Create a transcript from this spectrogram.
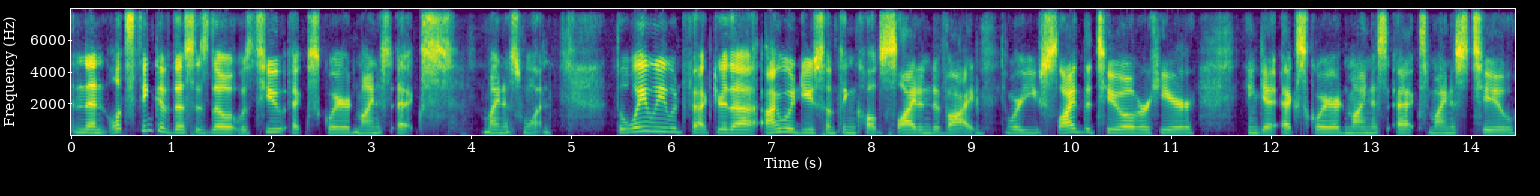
And then let's think of this as though it was 2x squared minus x minus 1. The way we would factor that, I would use something called slide and divide, where you slide the 2 over here and get x squared minus x minus 2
